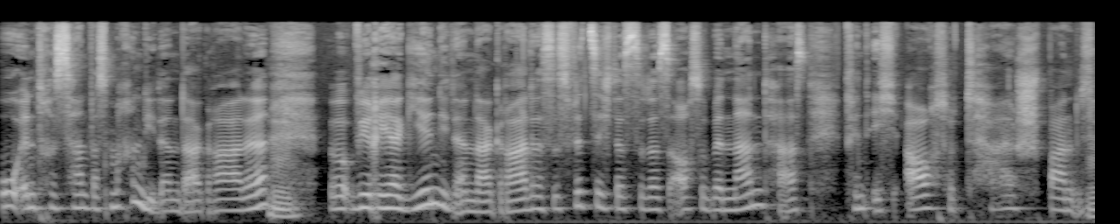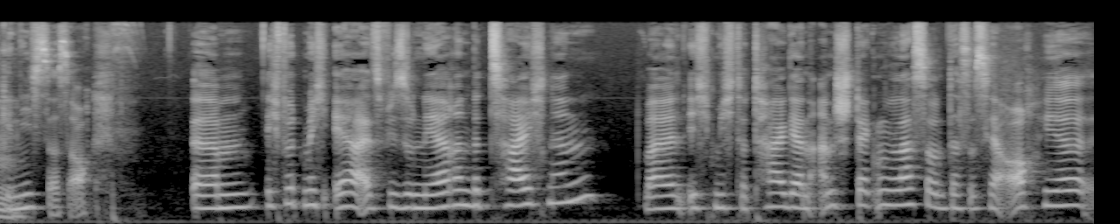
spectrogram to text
oh, interessant, was machen die denn da gerade? Mhm. Wie reagieren die denn da gerade? Das ist witzig, dass du das auch so benannt hast. Finde ich auch total spannend. Ich mhm. genieße das auch. Ähm, ich würde mich eher als Visionärin bezeichnen weil ich mich total gern anstecken lasse. Und das ist ja auch hier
